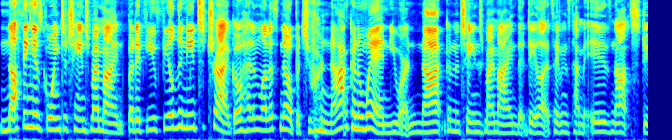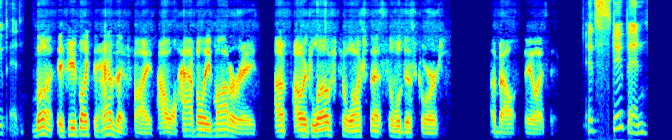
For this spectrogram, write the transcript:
Nothing is going to change my mind. But if you feel the need to try, go ahead and let us know. But you are not going to win. You are not going to change my mind that daylight savings time is not stupid. But if you'd like to have that fight, I will happily moderate. I, I would love to watch that civil discourse about daylight savings. It's stupid.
